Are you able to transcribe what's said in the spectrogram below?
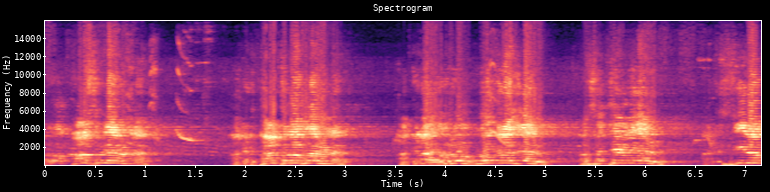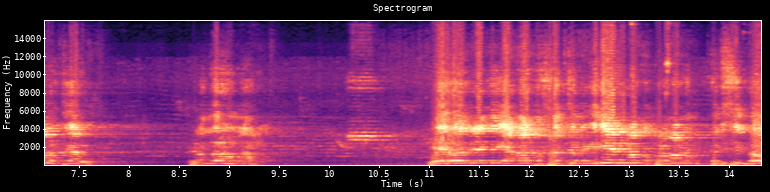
ఒక కాసు గారు ఉన్నారు. అక్కడ తాతబాబు గారు ఉన్నారు. అక్కడ ఎవరో లోకరాజు గారు ఆ సత్యనారాయణ గారు అక్కడ శ్రీరామూర్తి గారు. వీళ్ళందరూ ఉన్నారు. ఏ రోజునైతే యథార్థ సత్యం ఇదే నాకు ప్రమాణం తెలిసిందో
